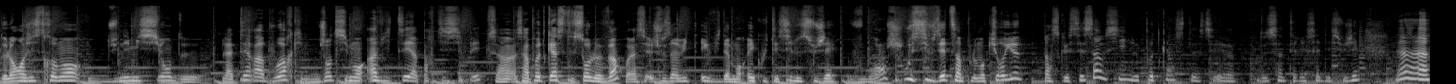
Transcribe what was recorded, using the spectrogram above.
de l'enregistrement d'une émission de La Terre à boire qui m'ont gentiment invité à participer. C'est un, podcast sur le vin. Je vous invite évidemment à écouter si le sujet vous branche ou si vous êtes simplement curieux. Parce que c'est ça aussi le podcast, c'est euh, de s'intéresser à des sujets. Ah,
